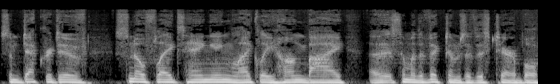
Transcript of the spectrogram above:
some decorative snowflakes hanging, likely hung by uh, some of the victims of this terrible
